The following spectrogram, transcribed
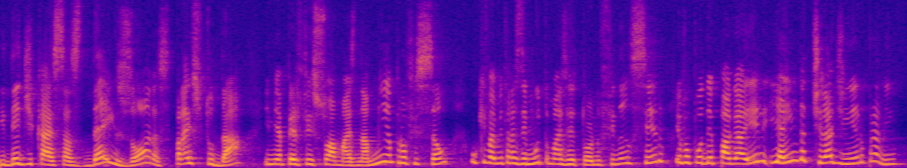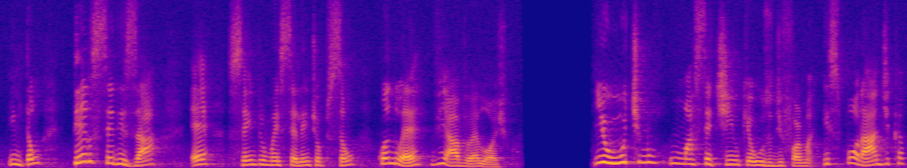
e dedicar essas 10 horas para estudar e me aperfeiçoar mais na minha profissão, o que vai me trazer muito mais retorno financeiro. Eu vou poder pagar ele e ainda tirar dinheiro para mim. Então, terceirizar é sempre uma excelente opção quando é viável, é lógico. E o último, um macetinho que eu uso de forma esporádica,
